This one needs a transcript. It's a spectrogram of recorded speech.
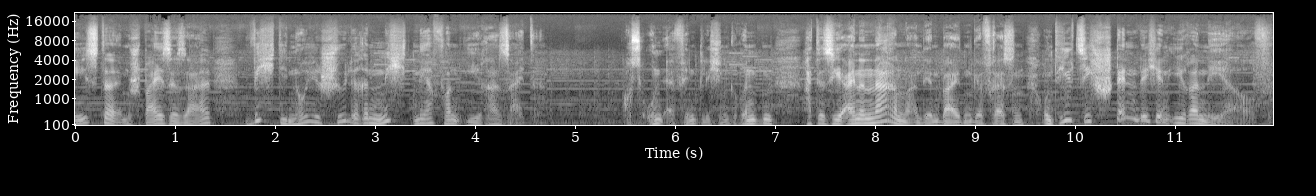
Esther im Speisesaal wich die neue Schülerin nicht mehr von ihrer Seite. Aus unerfindlichen Gründen hatte sie einen Narren an den beiden gefressen und hielt sich ständig in ihrer Nähe auf.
